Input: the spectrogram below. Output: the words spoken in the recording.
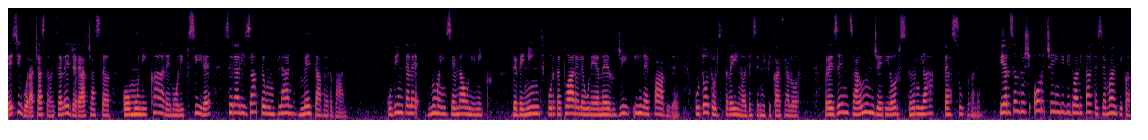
Desigur, această înțelegere, această comunicare, molipsire, se realiza pe un plan metaverbal. Cuvintele nu mai însemnau nimic, devenind purtătoarele unei energii inefabile, cu totul străină de semnificația lor. Prezența îngerilor stăruia deasupra le. Pierzându-și orice individualitate semantică,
